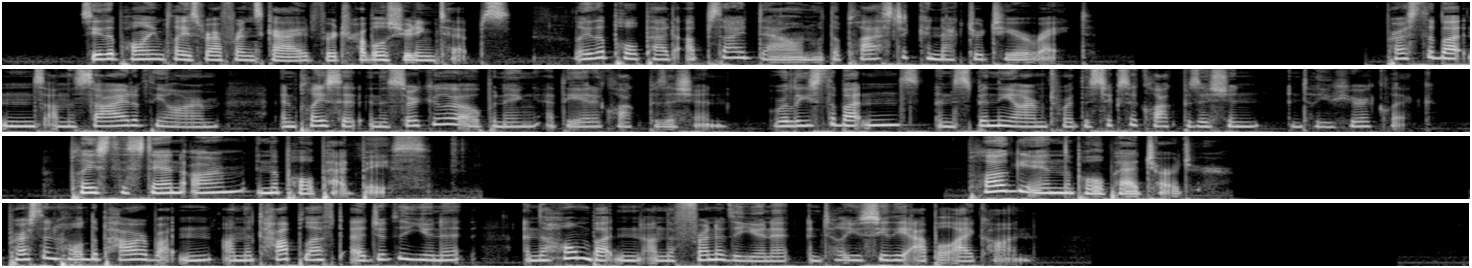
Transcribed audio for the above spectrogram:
See the polling place reference guide for troubleshooting tips. Lay the poll pad upside down with the plastic connector to your right. Press the buttons on the side of the arm and place it in the circular opening at the 8 o'clock position. Release the buttons and spin the arm toward the 6 o'clock position until you hear a click. Place the stand arm in the poll pad base. Plug in the poll pad charger. Press and hold the power button on the top left edge of the unit and the home button on the front of the unit until you see the Apple icon.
